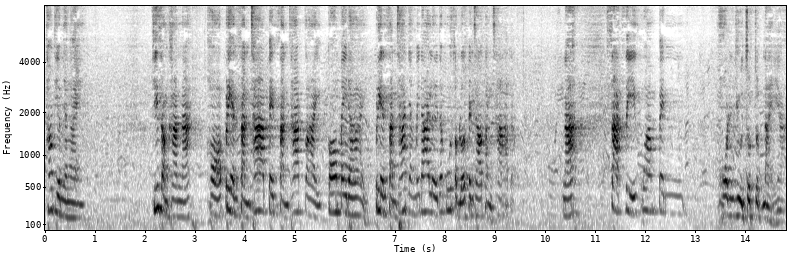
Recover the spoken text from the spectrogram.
เท่าเทียมยังไง ที่สำคัญนะ ขอเปลี่ยนสัญชาติเป็นสัญชาติไทยก็ไม่ได้ เปลี่ยนสัญชาติยังไม่ได้เลย ถ้าคู่สมรสเป็นชาวต่างชาติอะ นะ ศักดิ์ศรีความเป็นคนอยู่จุดจุดไหนอะ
